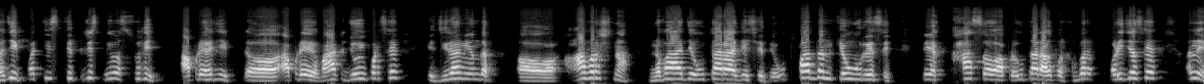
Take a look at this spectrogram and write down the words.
હજી પચીસથી ત્રીસ દિવસ સુધી આપણે હજી આપણે વાટ જોવી પડશે કે જીરાની અંદર આ વર્ષના નવા જે ઉતારા જે છે તે ઉત્પાદન કેવું રહેશે તે ખાસ આપણે ઉતારા ઉપર ખબર પડી જશે અને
